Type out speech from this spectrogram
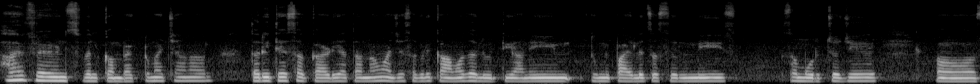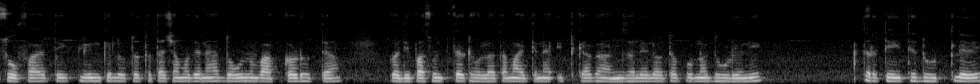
Hi friends welcome back to my channel तर इथे सकाळी आता ना माझी सगळी कामं झाली होती आणि तुम्ही पाहिलंच असेल मी समोरचं जे सोफा आहे ते क्लीन केलं होतं. तर त्याच्यामध्ये ना दोन वाकड होत्या. कधीपासून तिथे ठेवलं होतं माहिती नाही. इतक्या घाण झालेलं होत्या पूर्ण धुळीनी. तर ते इथे धुतले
